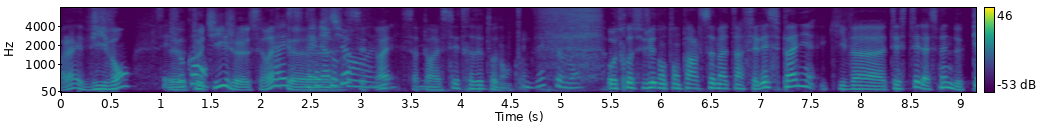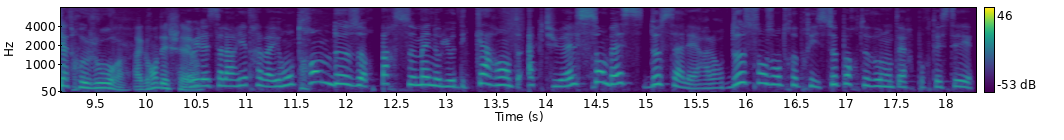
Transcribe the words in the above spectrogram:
voilà, vivant, euh, petit. C'est vrai oui, que bien sûr, ouais. ouais, ça paraissait très étonnant. quoi. Exactement. Autre sujet dont on parle ce matin, c'est l'Espagne qui va tester la semaine de 4 jours à grande Et échelle. oui, les salariés travailleront 32 heures par semaine au lieu des 40 actuelles, sans baisse de salaire. Alors, 200 entreprises se portent volontaires pour tester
